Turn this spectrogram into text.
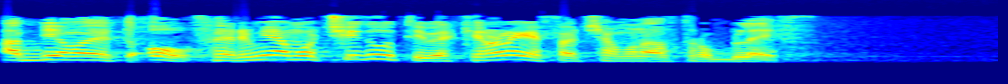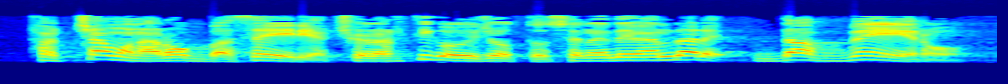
abbiamo detto oh fermiamoci tutti perché non è che facciamo un altro bluff, facciamo una roba seria, cioè l'articolo 18 se ne deve andare davvero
